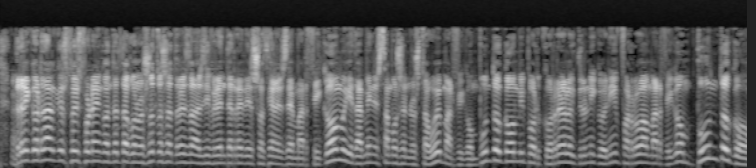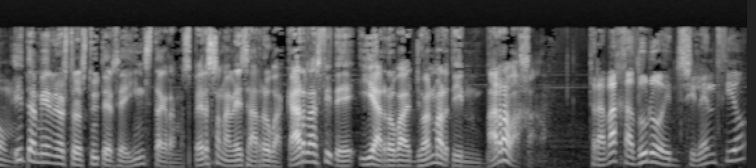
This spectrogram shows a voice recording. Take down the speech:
recordad que os podéis poner en contacto con nosotros a través de las diferentes redes sociales de Marficom y que también estamos en nuestra web marficom.com y por correo electrónico en info arroba marficom.com. Y también en nuestros twitters e instagrams personales, arroba carlasfite y arroba joanmartin barra baja. Trabaja duro en silencio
